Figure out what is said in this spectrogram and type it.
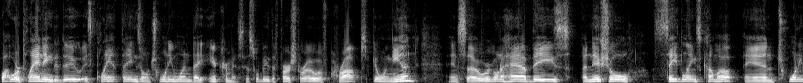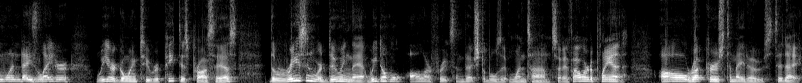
what we're planning to do is plant things on 21 day increments. This will be the first row of crops going in. And so we're going to have these initial seedlings come up and 21 days later we are going to repeat this process. The reason we're doing that, we don't want all our fruits and vegetables at one time. So if I were to plant all Rutgers tomatoes today,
